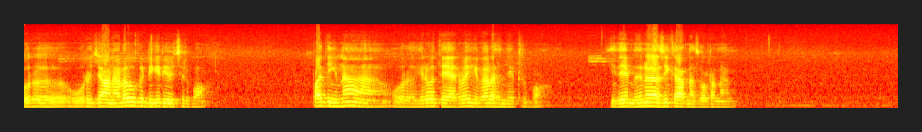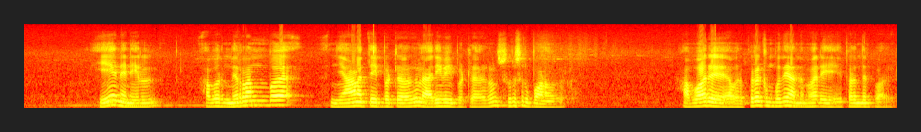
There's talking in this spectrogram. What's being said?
ஒரு ஒரு ஜான் அளவுக்கு டிகிரி வச்சுருப்போம். பார்த்திங்கன்னா ஒரு இருபத்தையாயிரம் ரூபாய்க்கு வேலை செஞ்சிட்ருப்போம். இதே மிதனராசிக்காரனை சொல்கிறேன் நான். ஏனெனில் அவர் நிரம்ப ஞானத்தை பெற்றவர்கள் அறிவை பெற்றவர்கள் சுறுசுறுப்பானவர்கள். அவ்வாறு அவர் பிறக்கும்போதே அந்த மாதிரி பிறந்திருப்பார்கள்.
